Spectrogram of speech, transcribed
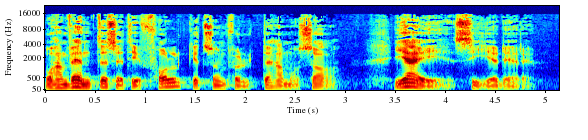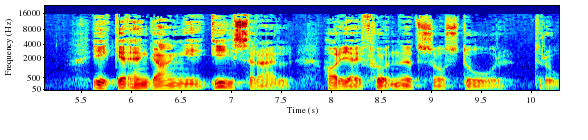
Og han vendte seg til folket som fulgte ham, og sa, Jeg sier dere, ikke engang i Israel har jeg funnet så stor tro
